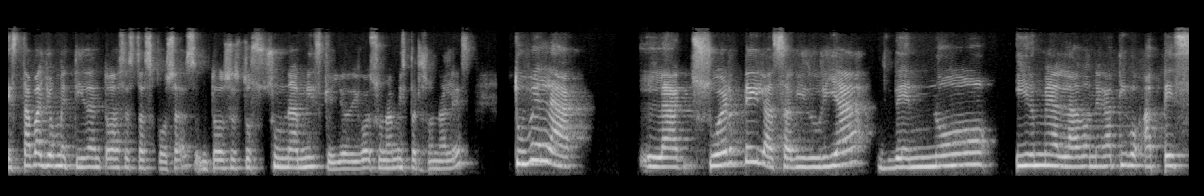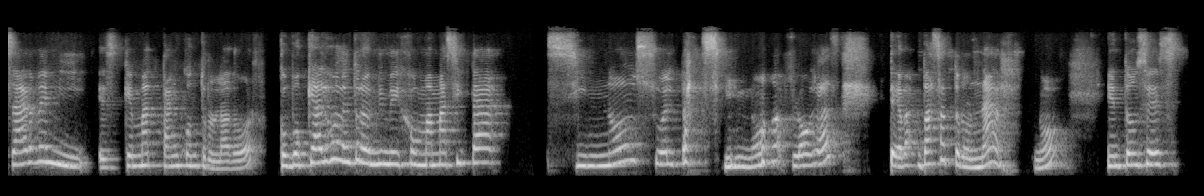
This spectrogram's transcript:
estaba yo metida en todas estas cosas, en todos estos tsunamis que yo digo, tsunamis personales, tuve la, la suerte y la sabiduría de no irme al lado negativo, a pesar de mi esquema tan controlador, como que algo dentro de mí me dijo, mamacita, si no sueltas, si no aflojas, te vas a tronar, ¿no? Entonces,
